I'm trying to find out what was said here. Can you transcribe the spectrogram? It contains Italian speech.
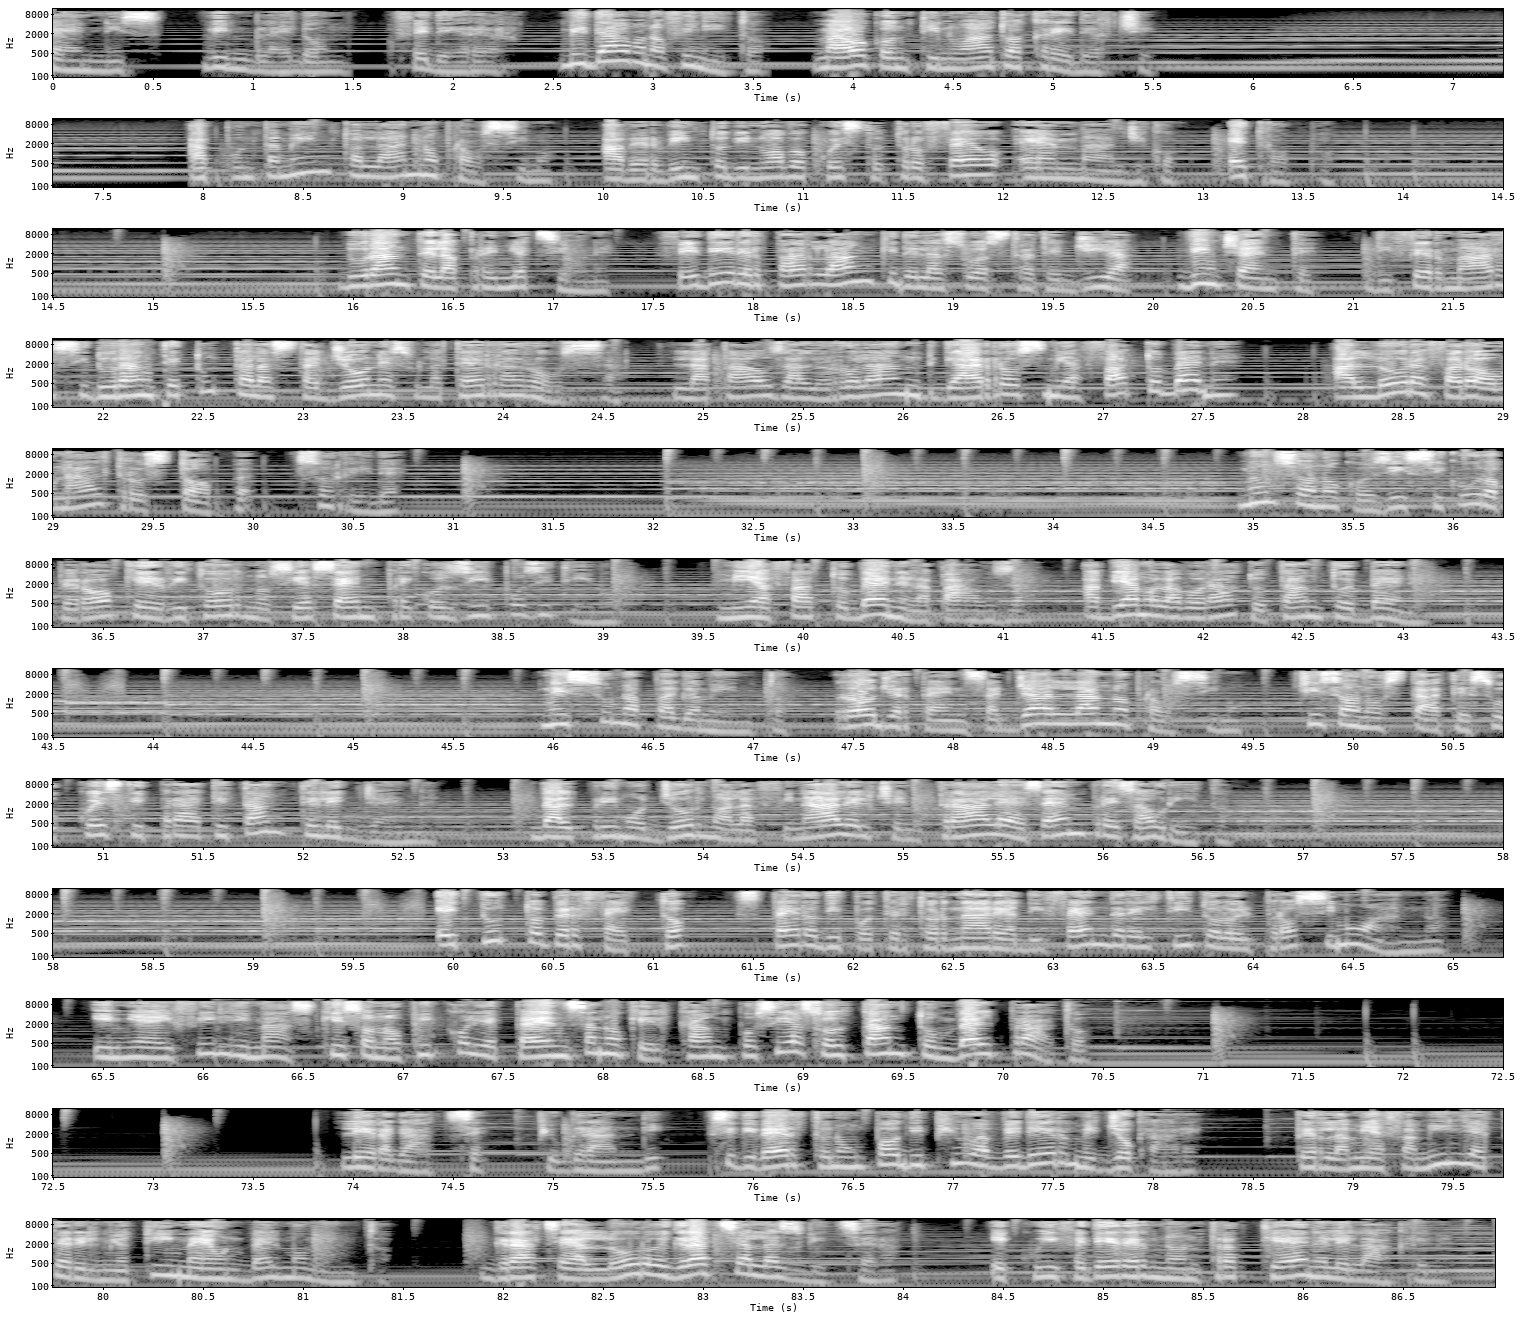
Tennis, Wimbledon, Federer, mi davano finito, ma ho continuato a crederci. Appuntamento all'anno prossimo, aver vinto di nuovo questo trofeo è magico, è troppo. Durante la premiazione, Federer parla anche della sua strategia, vincente, di fermarsi durante tutta la stagione sulla terra rossa, la pausa al Roland Garros mi ha fatto bene? Allora farò un altro stop, sorride. Non sono così sicuro però che il ritorno sia sempre così positivo. Mi ha fatto bene la pausa, abbiamo lavorato tanto e bene. Nessun appagamento, Roger pensa già all'anno prossimo, ci sono state su questi prati tante leggende. Dal primo giorno alla finale il centrale è sempre esaurito. È tutto perfetto, spero di poter tornare a difendere il titolo il prossimo anno. I miei figli maschi sono piccoli e pensano che il campo sia soltanto un bel prato. Le ragazze, più grandi, si divertono un po' di più a vedermi giocare. Per la mia famiglia e per il mio team è un bel momento. Grazie a loro e grazie alla Svizzera. E qui Federer non trattiene le lacrime.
